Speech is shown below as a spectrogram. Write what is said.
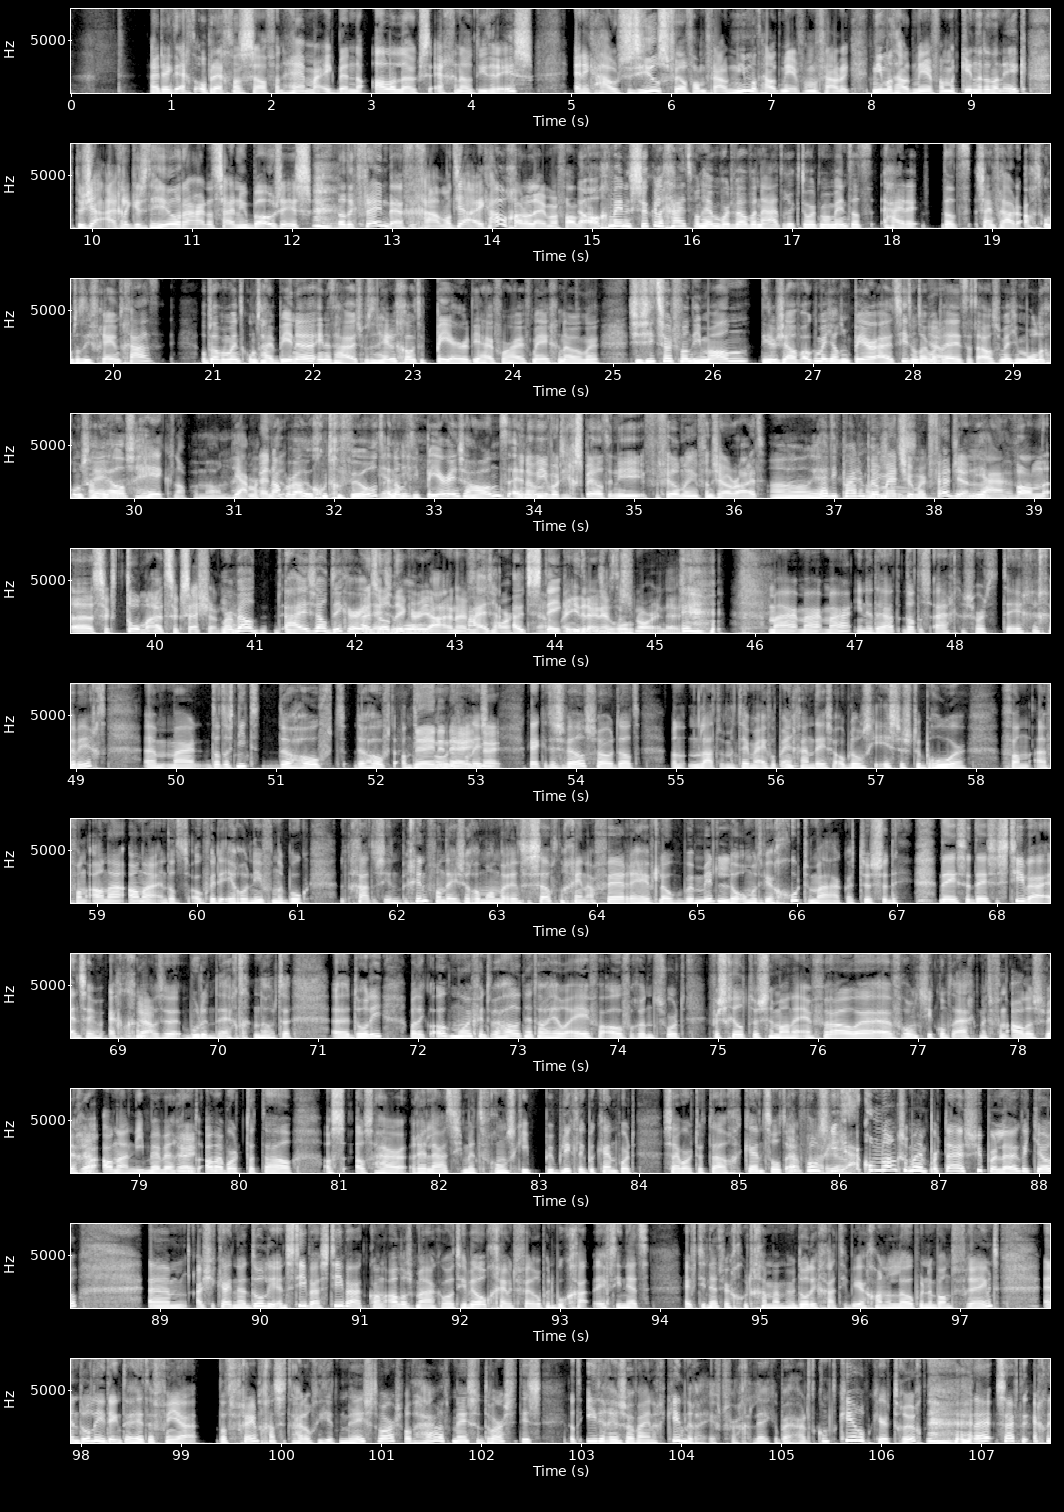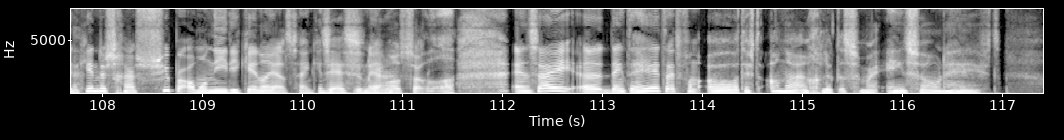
Hij denkt echt oprecht van zichzelf van... hé, maar ik ben de allerleukste echtgenoot die er is. En ik hou zielsveel van mijn vrouw. Niemand houdt meer van mijn vrouw dan ik. Niemand houdt meer van mijn kinderen dan ik. Dus ja, eigenlijk is het heel raar dat zij nu boos is... dat ik vreemd ben gegaan. Want ja, ik hou gewoon alleen maar van De algemene sukkeligheid van hem wordt wel benadrukt... door het moment dat, hij er, dat zijn vrouw erachter komt dat hij vreemd gaat. Op dat moment komt hij binnen in het huis met een hele grote peer die hij voor haar heeft meegenomen. Dus je ziet soort van die man die er zelf ook een beetje als een peer uitziet. Want hij Ja. wordt het als een beetje mollig omschreven. wel als een hele knappe man. Ja, maar knap, maar wel heel goed gevuld. Ja. En dan met die peer in zijn hand. En, dan, wie wordt hij gespeeld in die verfilming van Joe Wright? Oh, ja. Ja, die Pride and Door Prejudice. Matthew McFadden. Ja. Van eh, Tom uit Succession. Maar wel, hij is wel dikker hij in is wel dikker, rol. ja. En hij heeft Maar hij een is snor. uitstekend Ja, maar iedereen heeft een snor in deze. Maar, maar, maar inderdaad, dat is eigenlijk een soort tegengewicht. Ehm, maar dat is niet de hoofd, de hoofdantipode Nee, nee, nee. van deze. nee. Kijk, het is wel zo dat, laten we meteen maar even op ingaan. Deze Oblonsky is dus de broer van, eh, van Anna. Anna, en dat is ook weer de ironie van het boek, gaat dus in het begin van deze roman, waarin ze zelf nog geen affaire heeft, lopen bemiddelen om het weer goed te maken tussen de- deze, deze Stiva en zijn echtgenote, woedende echtgenote eh, Dolly. Wat ik ook mooi vind, we hadden het net al heel even over een soort verschil tussen mannen en vrouwen. Eh Vronsky komt eigenlijk met van alles weg, Ja. waar Anna niet meer weg. Nee. Want Anna wordt totaal, als, als haar relatie met Vronsky publiekelijk bekend wordt, zij wordt totaal gecanceld. Ja, en Vronsky, ja, kom langs op mijn partij, superleuk, weet je wel. Ehm, als je kijkt naar Dolly en Stiva, Stiva kan alles maken wat hij wil. Op een gegeven moment verder op het boek gaat, heeft, hij net, heeft hij net weer goed gedaan, maar met Dolly gaat hij weer gewoon een lopende band vreemd. En Dolly denkt de hele tijd van ja, dat vreemd gaan zit haar nog niet het meest dwars. Wat haar het meeste dwars zit is dat iedereen zo weinig kinderen heeft vergeleken bij haar. Dat komt keer op keer terug. zij, zij heeft echt een kinderschaar, super allemaal needy kinderen. Ja, dat zijn kinderen. Zes, ja. helemaal zo. En zij eh, denkt de hele tijd van, oh, wat heeft Anna een geluk dat ze maar één zoon heeft.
